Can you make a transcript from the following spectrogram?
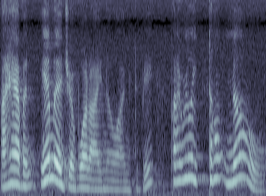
I have an image of what I know I'm to be, but I really don't know.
